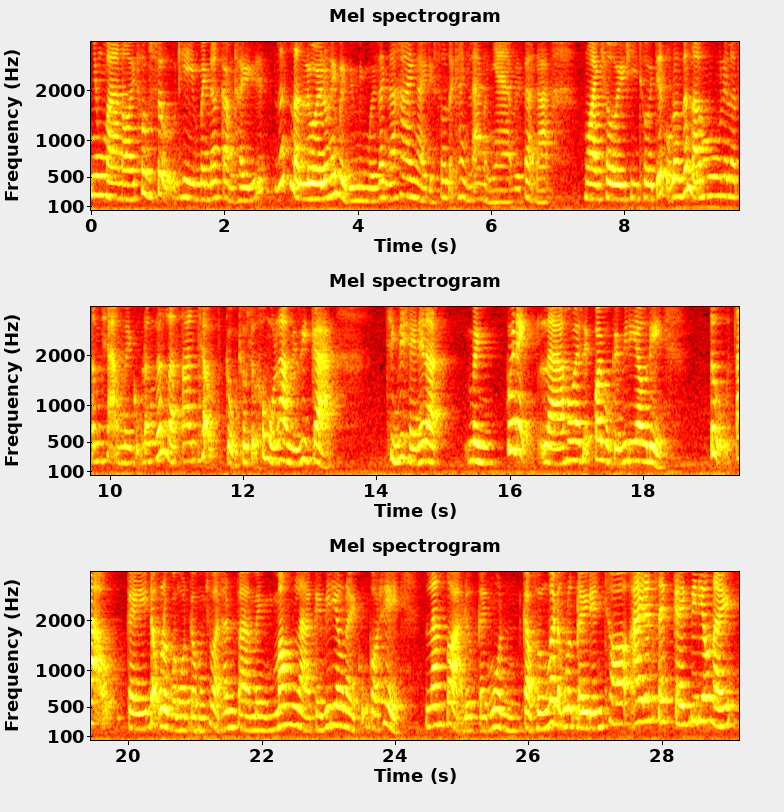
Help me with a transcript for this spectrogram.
Nhưng mà nói thực sự thì mình đang cảm thấy rất là lười luôn ấy Bởi vì mình mới dành ra hai ngày để sơn lại hành lang ở nhà Với cả là ngoài trời thì thời tiết cũng đang rất là âm u Nên là tâm trạng mình cũng đang rất là tan chậm Kiểu thực sự không muốn làm cái gì cả. Chính vì thế nên là mình quyết định là hôm nay sẽ quay một cái video để tự tạo cái động lực và nguồn cảm hứng cho bản thân và mình mong là cái video này cũng có thể lan tỏa được cái nguồn cảm hứng và động lực đấy đến cho ai đang xem cái video này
